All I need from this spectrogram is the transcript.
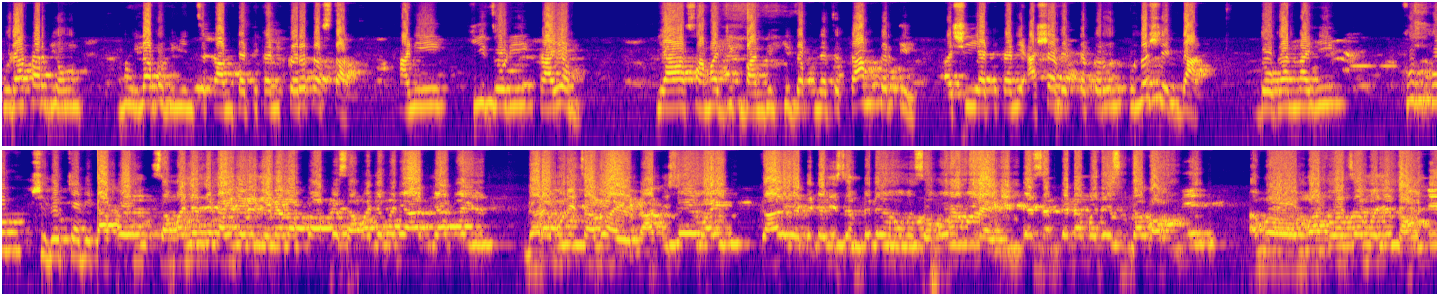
पुढाकार घेऊन महिला भगिनींचं काम त्या ठिकाणी करत असतात. आणि ही जोडी कायम या सामाजिक बांधिलकी जपण्याचं काम करतील अशी या ठिकाणी आशा व्यक्त करून पुनश एकदा दोघांनाही खूप खूप शुभेच्छा देतो. आपण समाजाच्या काही गरज येणार लागतो आपल्या समाजामध्ये आज ज्या काही घडामोडी चालू आहेत अतिशय वाईट काळ या ठिकाणी संकट समोर उभे आहे. त्या संकटामध्ये सुद्धा भाऊंनी महत्त्वाचा म्हणजे भाऊंनी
